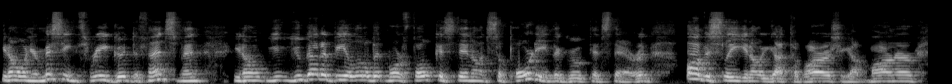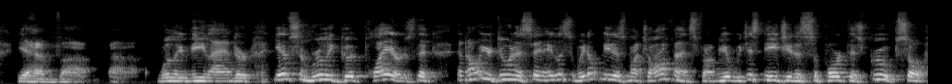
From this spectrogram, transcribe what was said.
you know, when you're missing three good defensemen, you know, you you got to be a little bit more focused in on supporting the group that's there. And obviously, you know, you got Tavares, you got Marner, you have. Uh, uh, William Nylander. You have some really good players that, and all you're doing is saying, hey, listen, we don't need as much offense from you. We just need you to support this group. So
